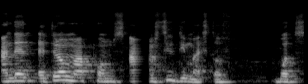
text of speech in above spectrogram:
And then Ethereum map pumps, I'm still doing my stuff, but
